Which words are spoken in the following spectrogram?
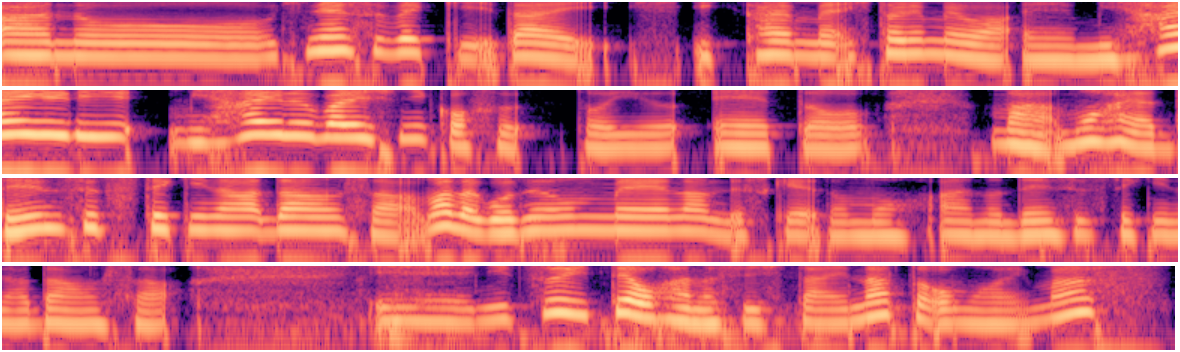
あの記念すべき第1回目、1人目は、えーミハイリ、ミハイル・バリシニコフという、えっ、と、まあ、もはや伝説的なダンサー、まだご存命なんですけれども、あの、伝説的なダンサー、えーについてお話ししたいなと思います。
